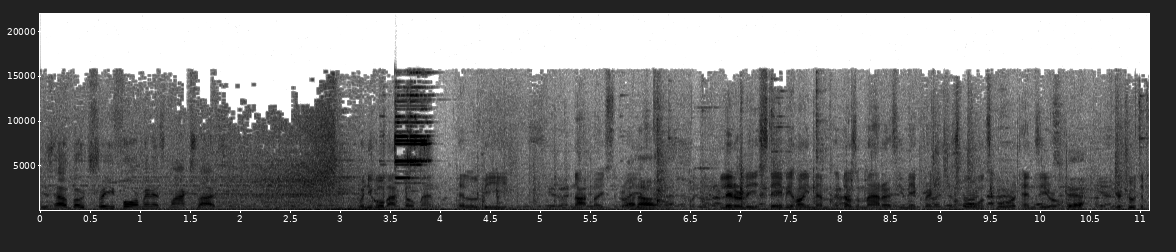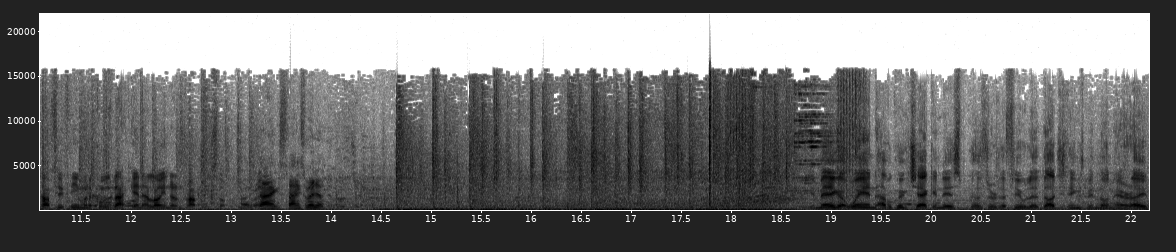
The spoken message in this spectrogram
He's held about three, four minutes max, lads. When you go back out, man, it'll be not nice to drive. I know, yeah. But literally, stay behind them. It doesn't matter if you make pressure, just go and score a 10-0. Yeah. You're through the top 15 when it comes back in, align on properly. So. Right, thanks, thanks, William. You may get Wayne to have a quick check in this because there's a few little dodgy things been done here, right?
